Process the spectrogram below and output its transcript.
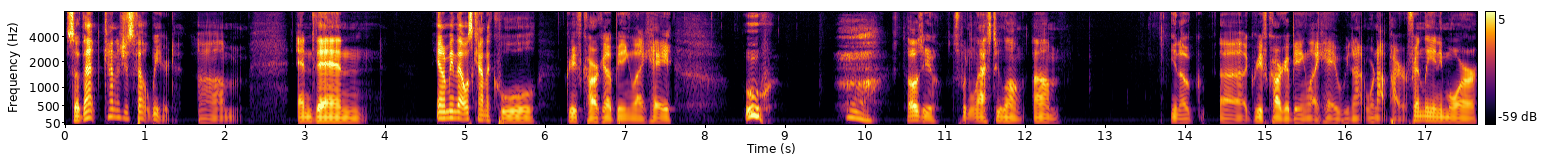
So that kind of just felt weird um and then you know i mean that was kind of cool greef karga being like hey ooh told you this wouldn't last too long um you know uh greef karga being like hey we not we're not pirate friendly anymore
